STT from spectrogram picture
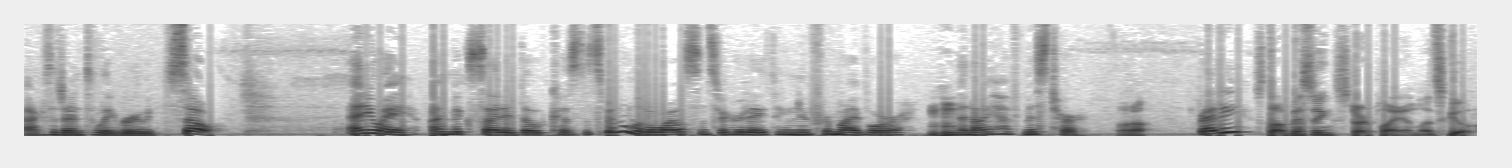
accidentally rude. So, anyway, I'm excited though because it's been a little while since we heard anything new from Eivør, Mhm. and I have missed her. Huh? Ready? Stop missing, start playing. Let's go.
